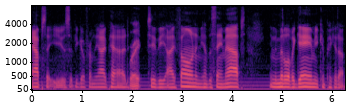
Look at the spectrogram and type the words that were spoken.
apps that you use. If you go from the iPad Right. to the iPhone and you have the same apps, in the middle of a game, you can pick it up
